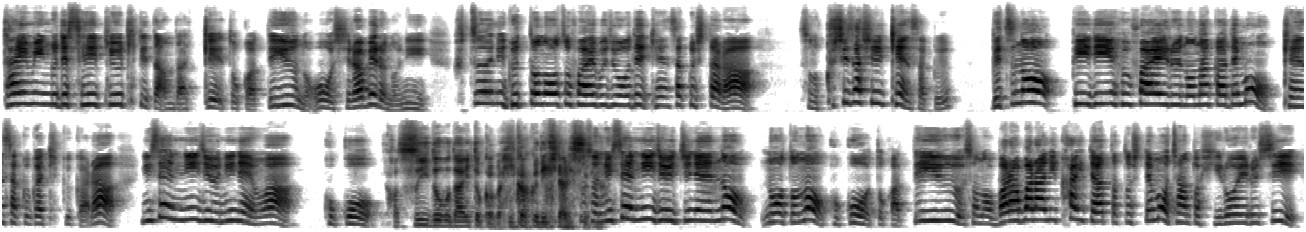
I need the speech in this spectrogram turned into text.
タイミングで請求来てたんだっけとかっていうのを調べるのに、普通に GoodNotes5 上で検索したら、その串刺し検索別の PDF ファイルの中でも検索が効くから、2022年はここ、水道代とかが比較できたりする。そうそう、2021年のノートのこことかっていう、そのバラバラに書いてあったとしてもちゃんと拾えるし、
